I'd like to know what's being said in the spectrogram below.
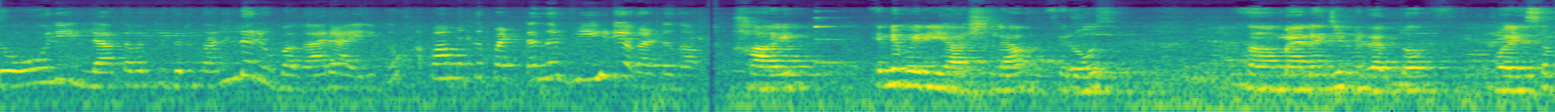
ജോലി ഇല്ലാത്തവർക്ക് ഇതൊരു നല്ലൊരു ഉപകാരമായിരിക്കും. അപ്പോൾ നമുക്ക് പെട്ടെന്ന് വീഡിയോ കണ്ടു ഹായ് എന്റെ പേര് Yashla Firoz. Managing director YSM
